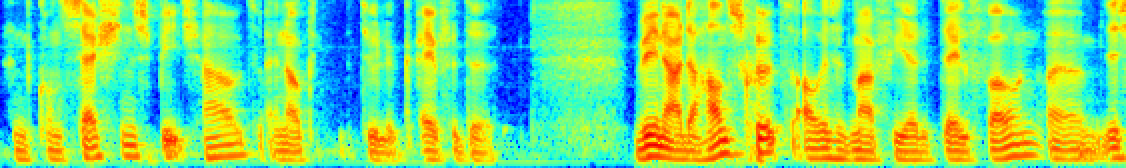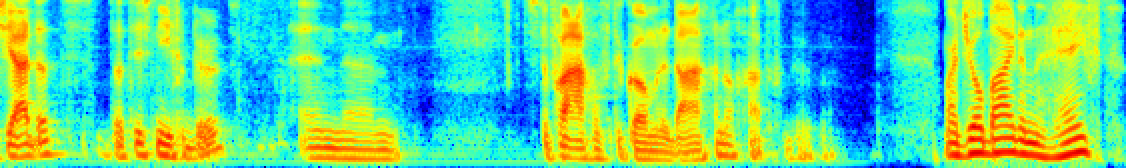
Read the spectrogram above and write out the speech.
een concession speech houdt. En ook natuurlijk even de winnaar de hand schudt, al is het maar via de telefoon. Uh, dus ja, dat, dat is niet gebeurd. En uh, het is de vraag of het de komende dagen nog gaat gebeuren. Maar Joe Biden heeft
